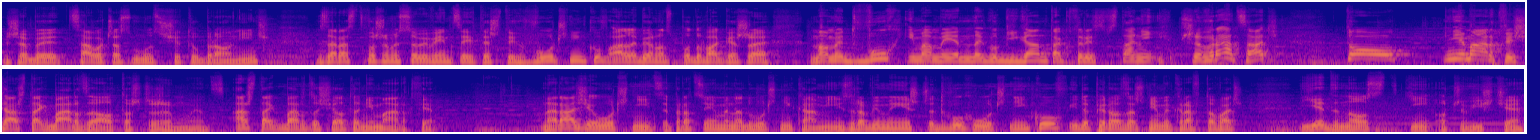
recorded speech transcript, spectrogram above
żeby cały czas móc się tu bronić. Zaraz tworzymy sobie więcej też tych włóczników, ale biorąc pod uwagę, że mamy dwóch i mamy jednego giganta, który jest w stanie ich przewracać, to nie martwię się aż tak bardzo o to, szczerze mówiąc. Aż tak bardzo się o to nie martwię. Na razie łucznicy, pracujemy nad łucznikami. Zrobimy jeszcze dwóch łuczników i dopiero zaczniemy kraftować jednostki, oczywiście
